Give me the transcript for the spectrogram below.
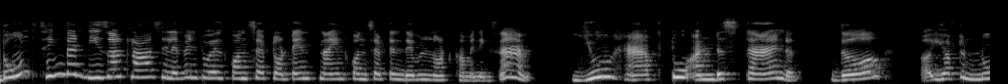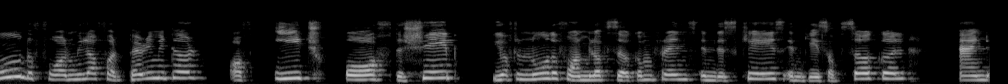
don't think that these are class 11, 12 concept or 10th, 9th concept and they will not come in exam. You have to understand the, uh, you have to know the formula for perimeter of each of the shape. You have to know the formula of circumference in this case, in case of circle. And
